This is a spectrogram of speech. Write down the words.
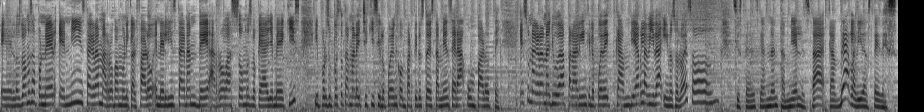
Eh, los vamos a poner en mi Instagram, arroba Mónica Alfaro, en el Instagram de arroba Somos lo que hay MX y por supuesto Tamara y Chiqui, si lo pueden compartir ustedes también será un parote. Es una gran ayuda para alguien que le puede cambiar la vida y no solo eso, si ustedes ganan también les va a cambiar la vida a ustedes.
